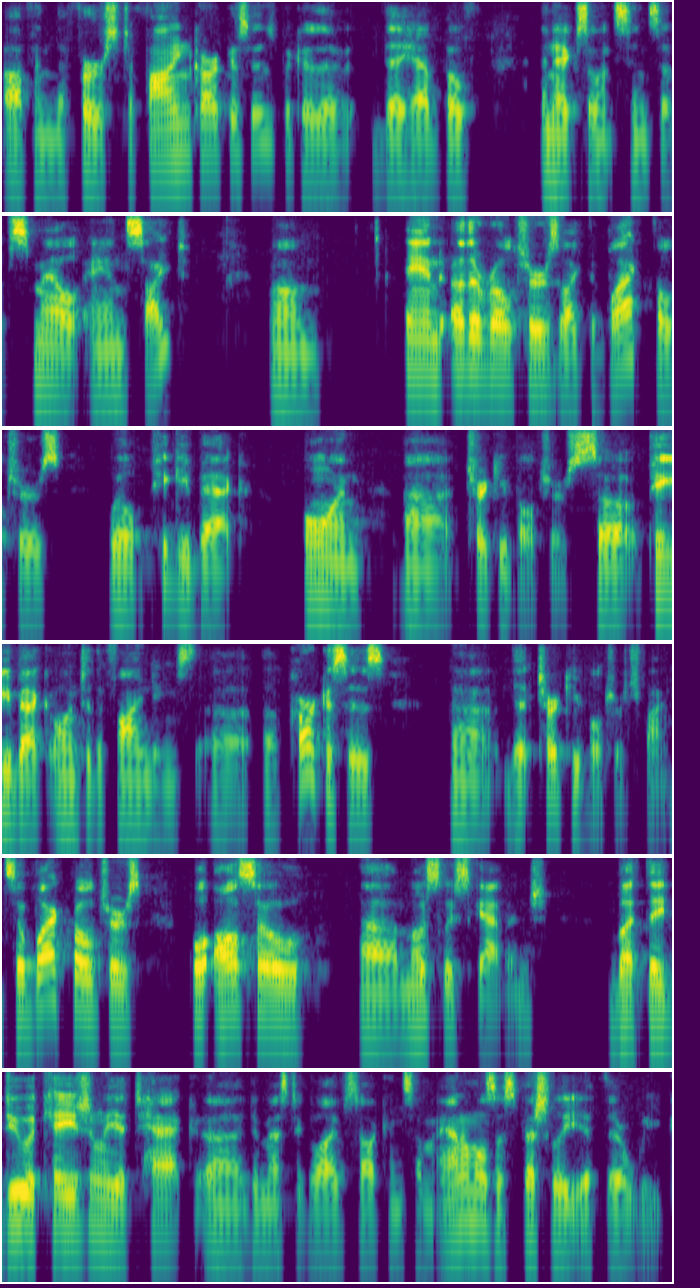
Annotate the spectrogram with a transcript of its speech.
often the first to find carcasses because they have both an excellent sense of smell and sight. Um, and other vultures, like the black vultures, will piggyback on uh, turkey vultures. So piggyback onto the findings uh, of carcasses uh, that turkey vultures find. So black vultures will also uh, mostly scavenge, but they do occasionally attack uh, domestic livestock and some animals, especially if they're weak.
